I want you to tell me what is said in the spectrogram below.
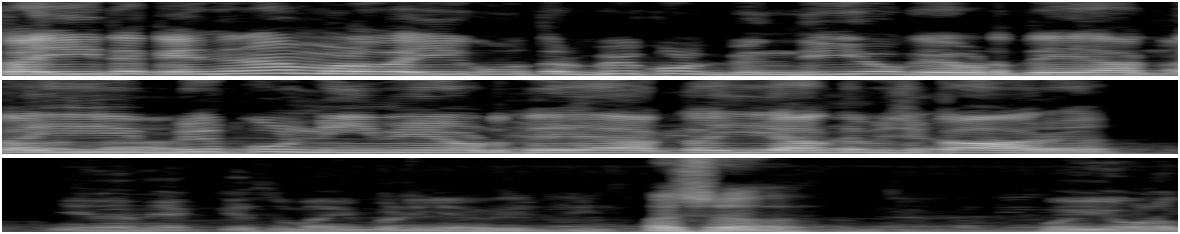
ਕਈ ਤੇ ਕਹਿੰਦੇ ਨਾ ਮਲਵਈ ਕਬੂਤਰ ਬਿਲਕੁਲ ਬਿੰਦੀ ਹੋ ਕੇ ਉੱਡਦੇ ਆ ਕਈ ਬਿਲਕੁਲ ਨੀਵੇਂ ਉੱਡਦੇ ਆ ਕਈ ਅੱਧ ਵਿਚਕਾਰ। ਇਹਨਾਂ ਦੀਆਂ ਕਿਸਮਾਂ ਹੀ ਬੜੀਆਂ ਵੀਰ ਜੀ। ਅੱਛਾ। ਕੋਈ ਹੁਣ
